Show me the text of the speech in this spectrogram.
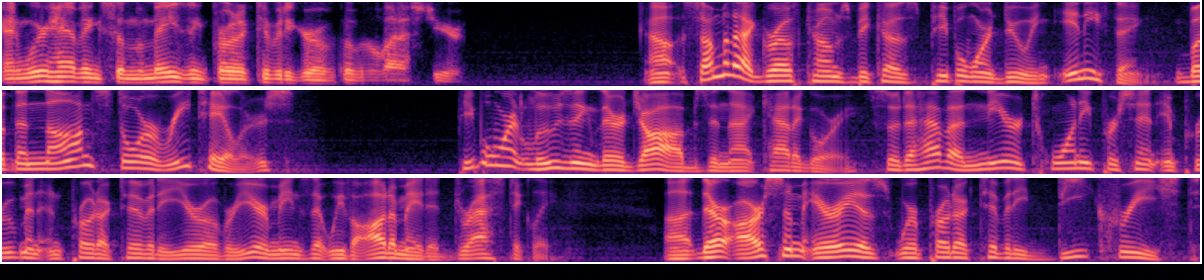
and we're having some amazing productivity growth over the last year. Now, some of that growth comes because people weren't doing anything, but the non store retailers, people weren't losing their jobs in that category. So to have a near 20% improvement in productivity year over year means that we've automated drastically. Uh, there are some areas where productivity decreased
